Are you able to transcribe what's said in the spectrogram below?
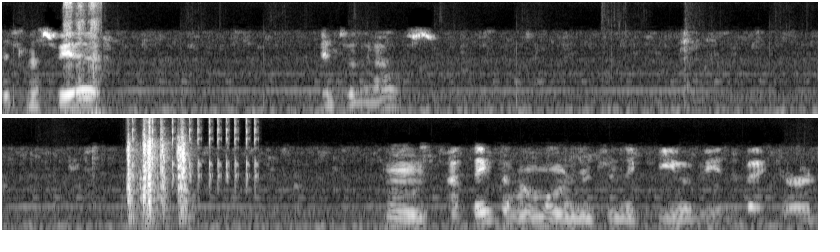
This must be it. Into the house. Hmm, I think the homeowner mentioned the key would be in the backyard.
